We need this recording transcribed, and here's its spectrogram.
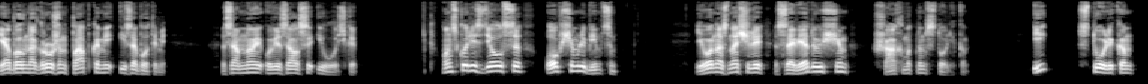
Я был нагружен папками и заботами. За мной увязался и Оська. Он вскоре сделался общим любимцем. Его назначили заведующим шахматным столиком. И столиком,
